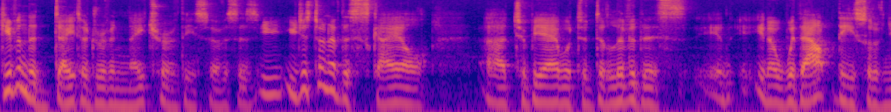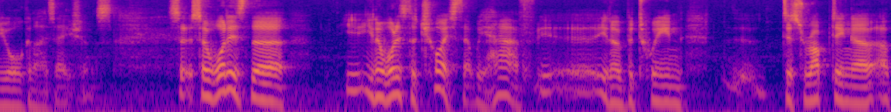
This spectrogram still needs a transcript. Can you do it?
given the data driven nature of these services, you, you just don't have the scale uh, to be able to deliver this, in, you know, without these sort of new organizations. So so what is the you know what is the choice that we have uh, you know between disrupting a,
